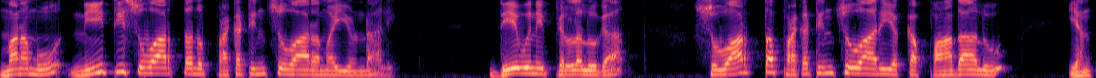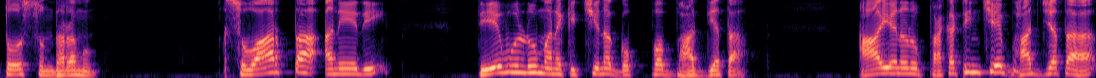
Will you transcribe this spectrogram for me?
మనము నీతి సువార్తను ప్రకటించువారమై ఉండాలి. దేవుని పిల్లలుగా సువార్త ప్రకటించువారి యొక్క పాదాలు ఎంతో సుందరము. సువార్త అనేది దేవుడు మనకిచ్చిన గొప్ప బాధ్యత. ఆయనను ప్రకటించే బాధ్యత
